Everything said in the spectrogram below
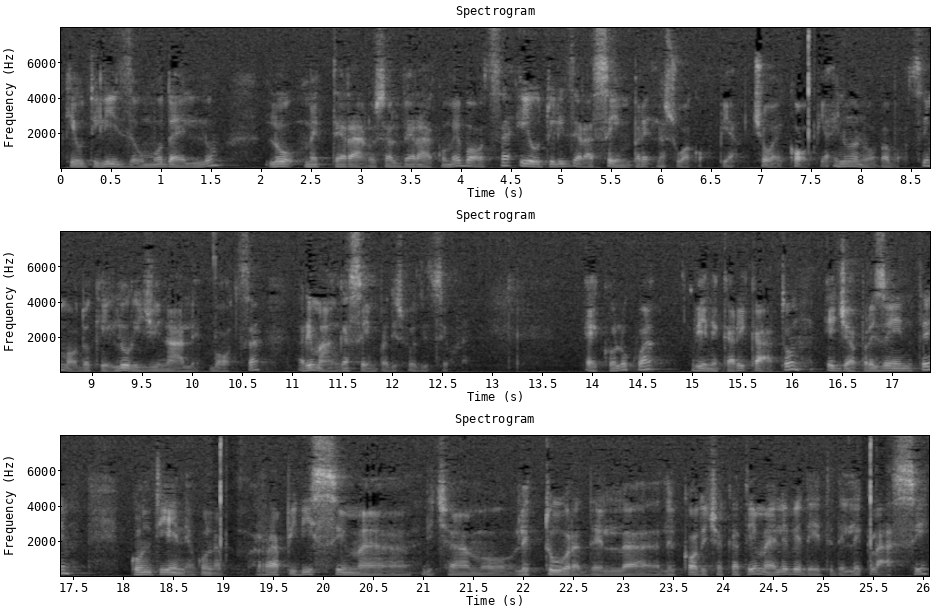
che utilizza un modello lo metterà, lo salverà come bozza e utilizzerà sempre la sua copia, cioè copia in una nuova bozza, in modo che l'originale bozza rimanga sempre a disposizione. Eccolo qua, viene caricato, è già presente, contiene con la rapidissima diciamo, lettura del, del, codice HTML vedete delle classi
